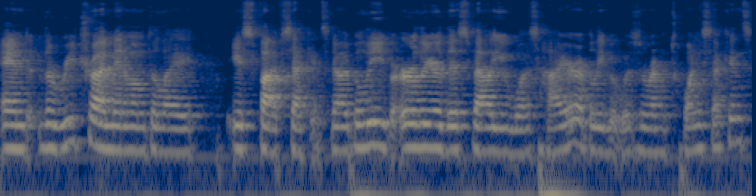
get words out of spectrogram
And the retry minimum delay is five seconds. Now I believe earlier this value was higher. I believe it was around 20 seconds.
